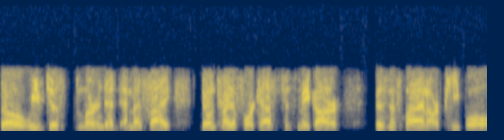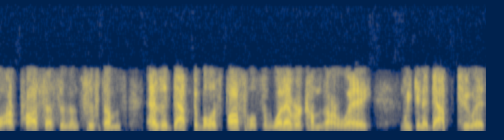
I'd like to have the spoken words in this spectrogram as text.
So we've just learned at MSI, don't try to forecast, just make our business plan, our people, our processes and systems as adaptable as possible. So whatever comes our way, we can adapt to it.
